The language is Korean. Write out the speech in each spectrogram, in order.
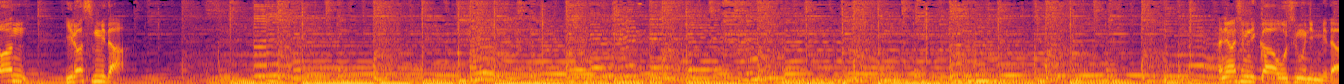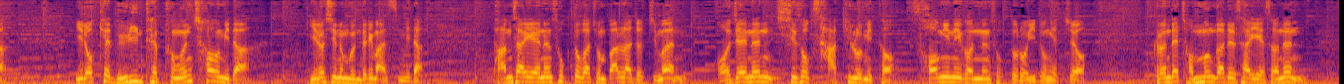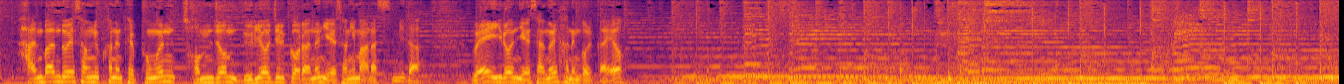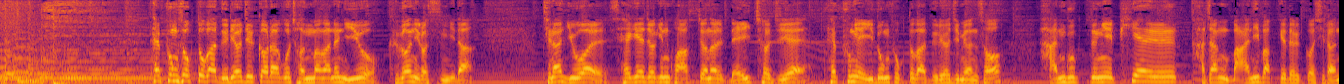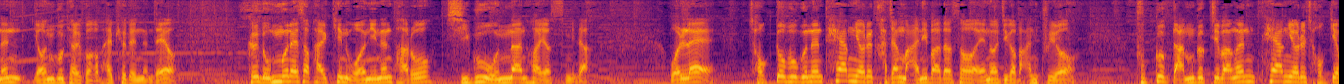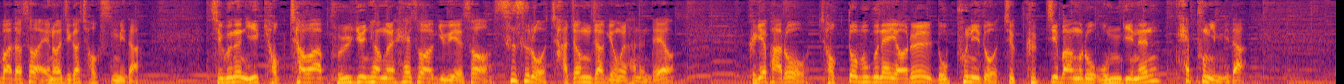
그건 이렇습니다. 안녕하십니까 오승훈입니다. 이렇게 느린 태풍은 처음이다. 이러시는 분들이 많습니다. 밤사이에는 속도가 좀 빨라졌지만 어제는 시속 4km 성인이 걷는 속도로 이동했죠. 그런데 전문가들 사이에서는 한반도에 상륙하는 태풍은 점점 느려질 거라는 예상이 많았습니다. 왜 이런 예상을 하는 걸까요? 태풍 속도가 느려질 거라고 전망하는 이유, 그건 이렇습니다. 지난 6월 세계적인 과학저널 네이처지에 태풍의 이동 속도가 느려지면서 한국 등이 피해를 가장 많이 받게 될 것이라는 연구 결과가 발표됐는데요. 그 논문에서 밝힌 원인은 바로 지구 온난화였습니다. 원래 적도 부근은 태양열을 가장 많이 받아서 에너지가 많고요. 북극 남극 지방은 태양열을 적게 받아서 에너지가 적습니다. 지구는 이 격차와 불균형을 해소하기 위해서 스스로 자정작용을 하는데요. 그게 바로 적도 부근의 열을 높은 이도, 즉 극지방으로 옮기는 태풍입니다.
